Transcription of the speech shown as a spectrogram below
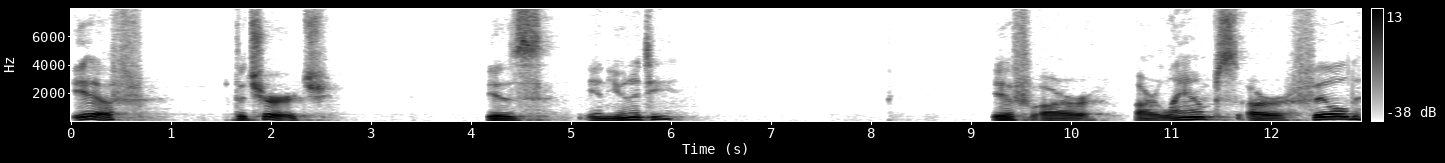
If the church is in unity, if our, our lamps are filled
